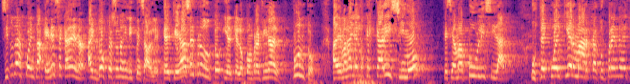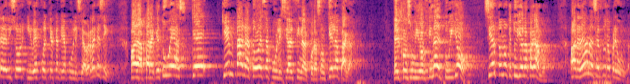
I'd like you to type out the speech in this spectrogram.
Si tú te das cuenta, en esa cadena hay dos personas indispensables, el que hace el producto y el que lo compra al final. Punto. Además hay algo que es carísimo, que se llama publicidad. Usted cualquier marca, tú prendes el televisor y ves cualquier cantidad de publicidad, ¿verdad que sí? Ahora, para que tú veas que, ¿quién paga toda esa publicidad al final, corazón? ¿Quién la paga? El consumidor final, tú y yo. ¿Cierto o no que tú y yo la pagamos? Ahora, déjame hacerte una pregunta.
